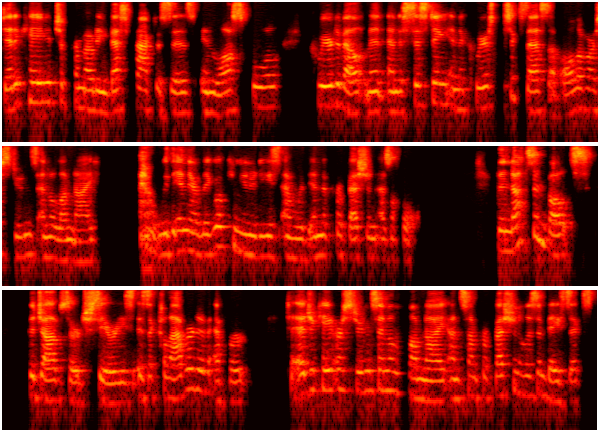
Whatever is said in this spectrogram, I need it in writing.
dedicated to promoting best practices in law school, career development, and assisting in the career success of all of our students and alumni within their legal communities and within the profession as a whole. The Nuts and Bolts, the Job Search series, is a collaborative effort to educate our students and alumni on some professionalism basics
